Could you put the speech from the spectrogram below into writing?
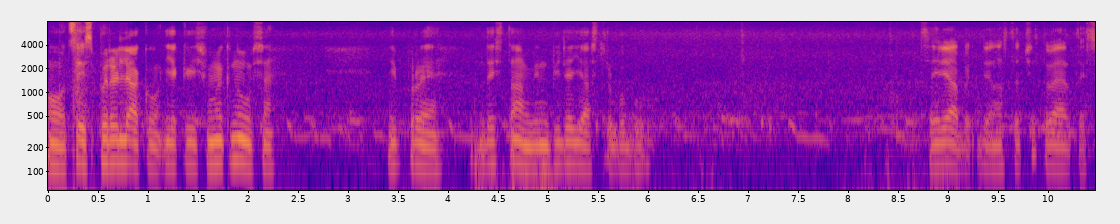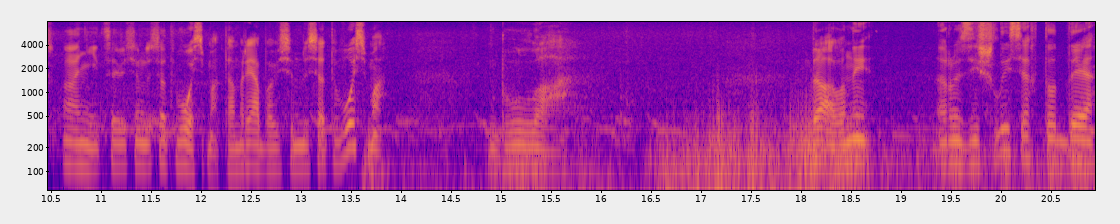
О, цей з переляку якийсь вмикнувся. І пре. Десь там він біля яструбу був. Це ряби 94-й. А, ні, це 88. Там ряба 88 була. Да, вони розійшлися хто де. Е,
